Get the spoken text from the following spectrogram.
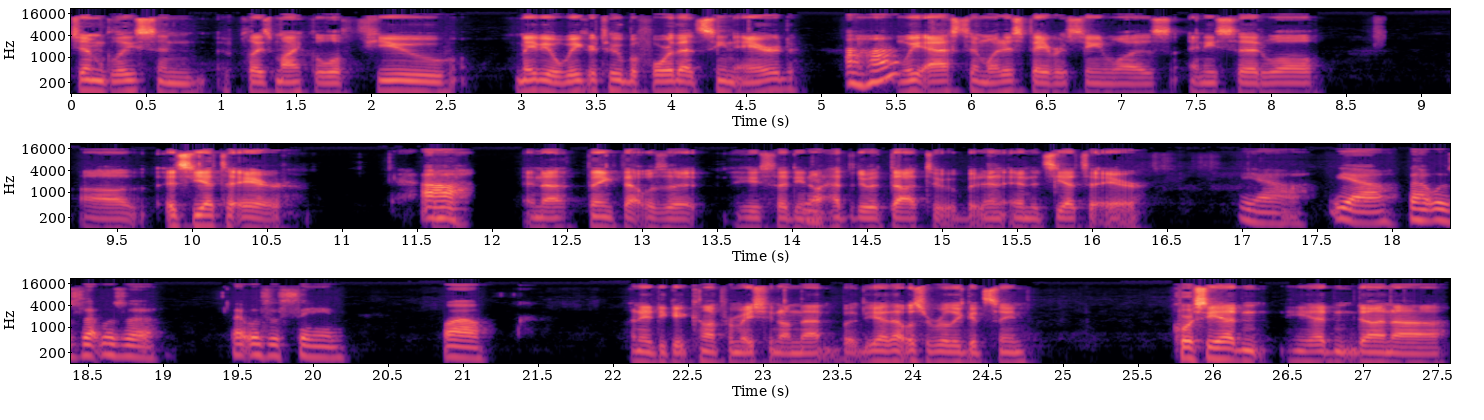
Jim Gleason, who plays Michael, a few, maybe a week or two before that scene aired. Uh huh. We asked him what his favorite scene was, and he said, "Well, uh, it's yet to air." Ah, And I think that was it. He said, "You know, Yeah. it had to do with Datu, but and, and it's yet to air." yeah, yeah. That was that was a that was a scene. Wow. I need to get confirmation on that, but yeah, that was a really good scene. Of course, he hadn't he hadn't done uh,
